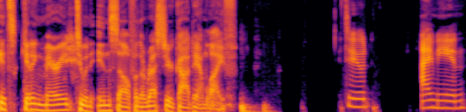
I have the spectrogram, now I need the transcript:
it's getting married to an incel for the rest of your goddamn life Dude, I mean,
